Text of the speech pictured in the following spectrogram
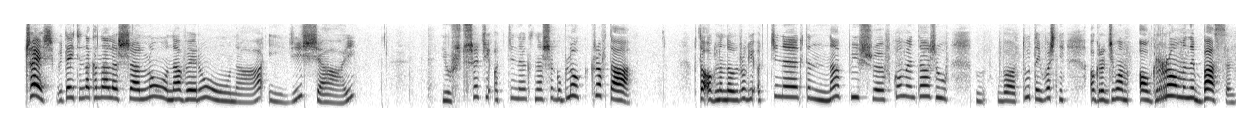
Cześć, witajcie na kanale Szaluna Weruna i dzisiaj już trzeci odcinek z naszego Blogcrafta. Kto oglądał drugi odcinek, ten napisze w komentarzu, bo tutaj właśnie ogrodziłam ogromny basen,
